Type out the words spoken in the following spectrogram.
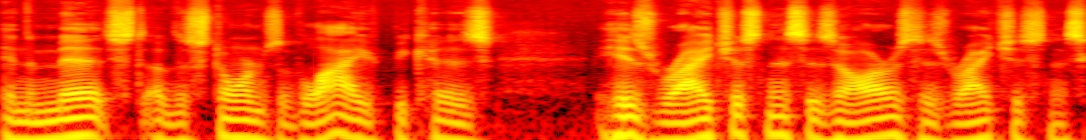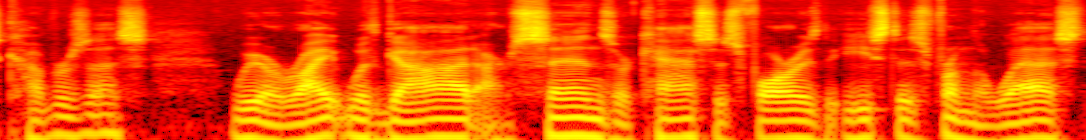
in the midst of the storms of life because His righteousness is ours, His righteousness covers us. We are right with God. Our sins are cast as far as the east is from the west.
